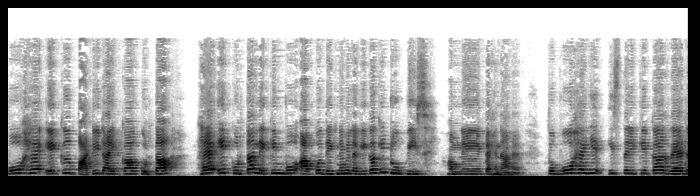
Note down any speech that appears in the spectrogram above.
वो है एक पार्टी टाइप का कुर्ता। है एक कुर्ता, लेकिन वो आपको देखने में लगेगा कि टू पीस हमने पहना है। तो वो है ये इस तरीके का रेड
